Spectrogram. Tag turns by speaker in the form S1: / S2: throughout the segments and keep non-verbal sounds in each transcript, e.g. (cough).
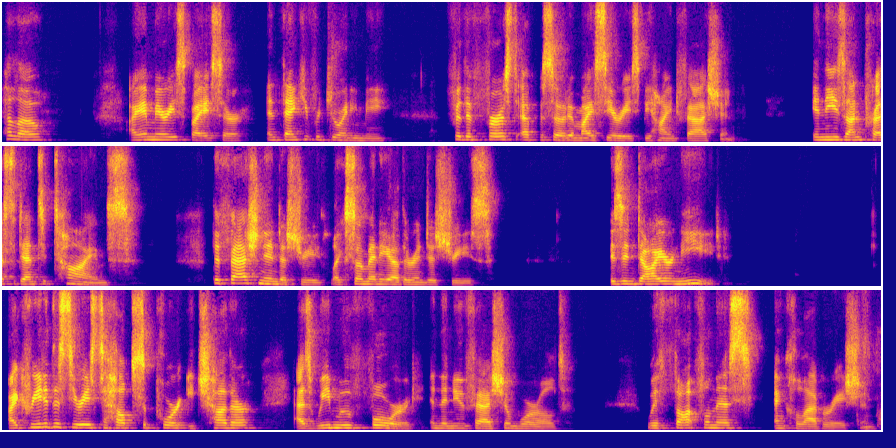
S1: Hello, I am Mary Spicer, and thank you for joining me for the first episode in my series, Behind Fashion. In these unprecedented times, the fashion industry, like so many other industries, is in dire need. I created the series to help support each other as we move forward in the new fashion world with thoughtfulness and collaboration.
